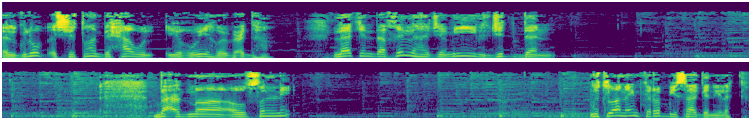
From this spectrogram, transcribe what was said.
القلوب الشيطان بيحاول يغويها ويبعدها. لكن داخلها جميل جدا. بعد ما أوصلني قلت له أنا يمكن ربي ساقني لك.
